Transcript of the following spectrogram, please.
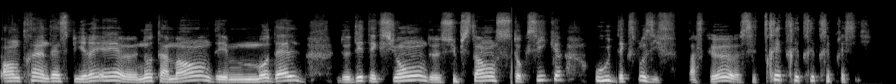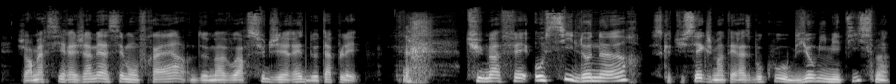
en train d'inspirer euh, notamment des modèles de détection de substances toxiques ou d'explosifs, parce que c'est très très très très précis. Je remercierai jamais assez mon frère de m'avoir suggéré de t'appeler. tu m'as fait aussi l'honneur, parce que tu sais que je m'intéresse beaucoup au biomimétisme,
